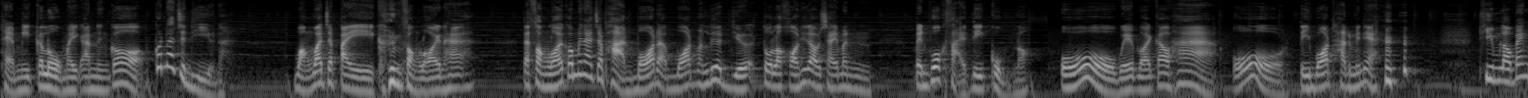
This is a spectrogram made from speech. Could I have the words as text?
แถมมีกระโหลกมาอีกอันหนึงก็ก็น่าจะดีอยู่นะ หวังว่าจะไปขึ้น 200 นะฮะ แต่ 200 ก็ไม่น่าจะผ่านบอสอะบอสมันเลือดเยอะ ตัวละครที่เราใช้มันเป็นพวกสายตีกลุ่มเนาะ โอ้เวฟ195โอ้ ตีบอสทันไหมเนี่ย ทีมเราแม่ง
